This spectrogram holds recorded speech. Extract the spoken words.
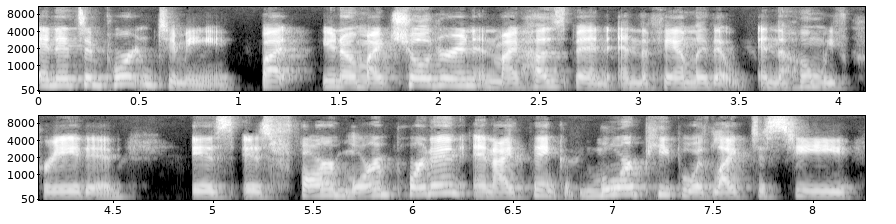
and it's important to me. But you know, my children and my husband and the family that in the home we've created is is far more important. And I think more people would like to see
